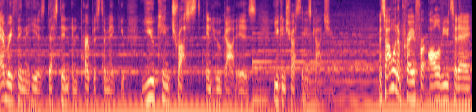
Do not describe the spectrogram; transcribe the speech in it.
everything that He is destined and purposed to make you. You can trust in who God is. You can trust that He's got you. And so I want to pray for all of you today,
